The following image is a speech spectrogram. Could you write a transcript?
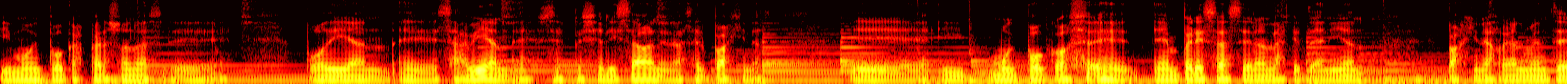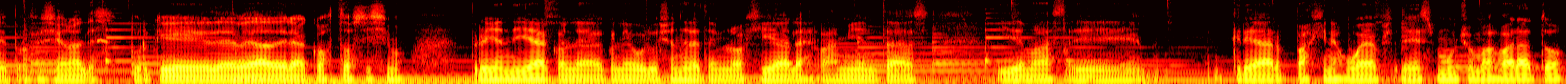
y muy pocas personas podían, sabían, se especializaban en hacer páginas. Eh, y muy pocas eh, empresas eran las que tenían páginas realmente profesionales porque de verdad era costosísimo. Pero hoy en día con la, con la evolución de la tecnología las herramientas y demás eh, crear páginas web es mucho más barato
